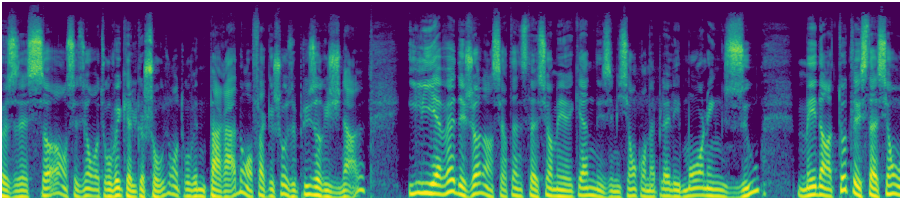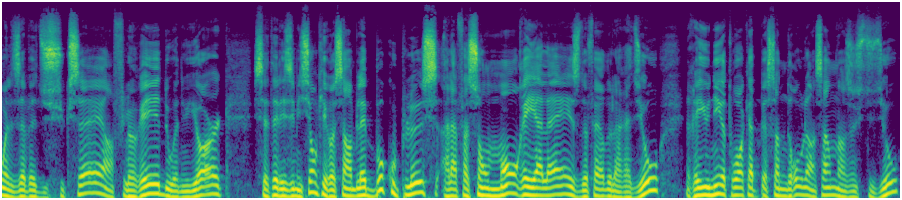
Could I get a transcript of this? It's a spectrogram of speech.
faisait ça. On s'est dit, on va trouver quelque chose, on va trouver une parade, on va faire quelque chose de plus original. Il y avait déjà dans certaines stations américaines des émissions qu'on appelait les Morning Zoo, mais dans toutes les stations où elles avaient du succès, en Floride ou à New York, c'était des émissions qui ressemblaient beaucoup plus à la façon montréalaise de faire de la radio, réunir trois, quatre personnes drôles ensemble dans un studio,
